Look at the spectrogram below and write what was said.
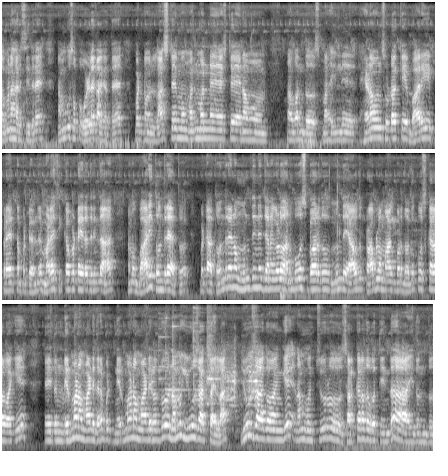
ಗಮನ ಹರಿಸಿದರೆ ನಮಗೂ ಸ್ವಲ್ಪ ಒಳ್ಳೆಯದಾಗತ್ತೆ ಬಟ್ ನಾವು ಲಾಸ್ಟ್ ಟೈಮು ಮೊನ್ನೆ ಮೊನ್ನೆ ಅಷ್ಟೇ ನಾವು ಒಂದು ಸ್ಮ, ಇಲ್ಲಿ ಹೆಣವನ್ನು ಸುಡೋಕ್ಕೆ ಭಾರಿ ಪ್ರಯತ್ನ ಪಟ್ಟಿವಿ. ಅಂದರೆ ಮಳೆ ಸಿಕ್ಕಾಪಟ್ಟೆ ಇರೋದ್ರಿಂದ ನಮಗೆ ಭಾರಿ ತೊಂದರೆ ಆಯಿತು. ಬಟ್ ಆ ತೊಂದರೆನ ಮುಂದಿನ ಜನಗಳು ಅನುಭವಿಸ್ಬಾರ್ದು, ಮುಂದೆ ಯಾವುದು ಪ್ರಾಬ್ಲಮ್ ಆಗಬಾರ್ದು ಅದಕ್ಕೋಸ್ಕರವಾಗಿ ಇದನ್ನು ನಿರ್ಮಾಣ ಮಾಡಿದ್ದಾರೆ ಬಟ್ ನಿರ್ಮಾಣ ಮಾಡಿರೋದು ನಮಗೆ ಯೂಸ್ ಆಗ್ತಾ ಇಲ್ಲ. ಯೂಸ್ ಆಗೋ ಹಂಗೆ ನಮಗೊಂಚೂರು ಸರ್ಕಾರದ ವತಿಯಿಂದ ಇದೊಂದು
